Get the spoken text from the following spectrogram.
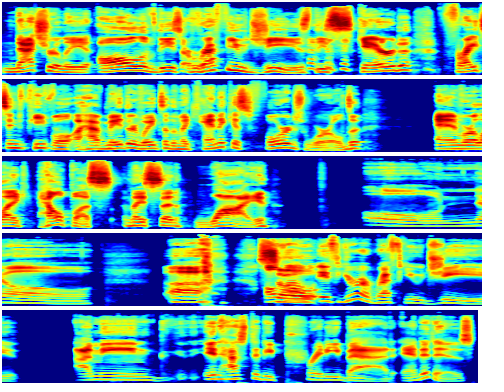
naturally, all of these refugees, these scared, frightened people, have made their way to the Mechanicus Forge world and were like, help us. And they said, why? Oh no. Uh So- although if you're a refugee, I mean, it has to be pretty bad, and it is,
